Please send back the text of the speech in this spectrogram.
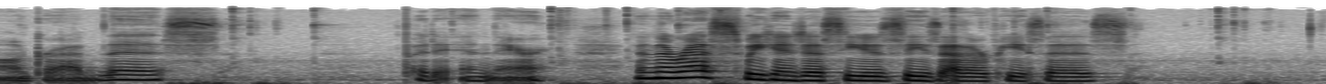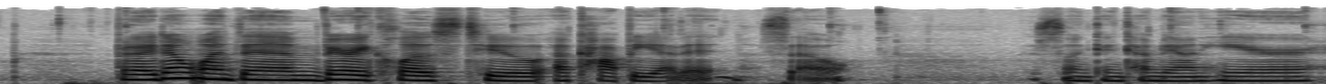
I'll grab this, put it in there. And the rest we can just use these other pieces but I don't want them very close to a copy of it. So this one can come down here.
